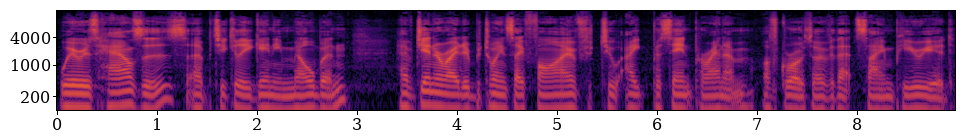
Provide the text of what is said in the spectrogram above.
whereas houses, uh, particularly again in Melbourne, have generated between say five to eight percent per annum of growth over that same period.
